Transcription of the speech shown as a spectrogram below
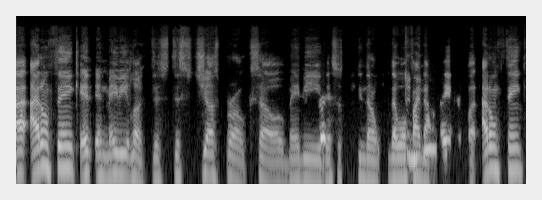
I, I don't think, and, and maybe look, this this just broke, so maybe this is something that, that we'll find out later. But I don't think,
